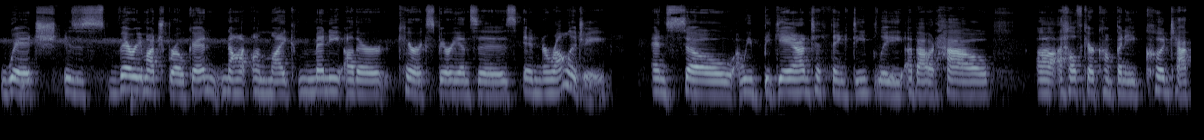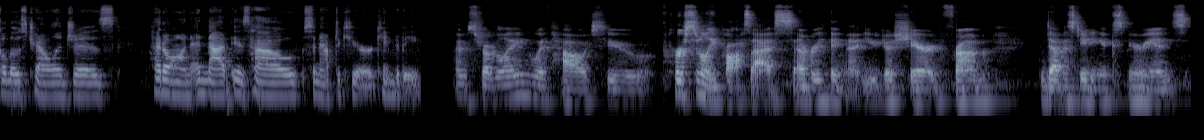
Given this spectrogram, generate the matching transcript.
which is very much broken, not unlike many other care experiences in neurology. And so we began to think deeply about how uh, a healthcare company could tackle those challenges head on. And that is how Synapticure came to be. I'm struggling with how to personally process everything that you just shared from the devastating experience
